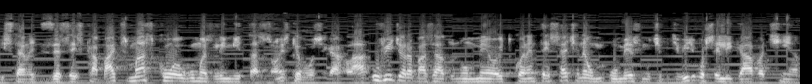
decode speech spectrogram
externa de 16 KB, mas com algumas limitações que eu vou chegar lá. O vídeo era baseado no 6847, né, o, o mesmo tipo de vídeo, você ligava, tinha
